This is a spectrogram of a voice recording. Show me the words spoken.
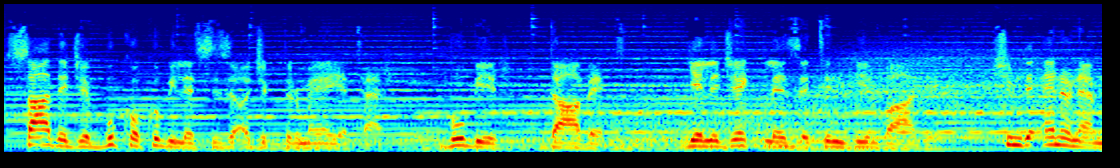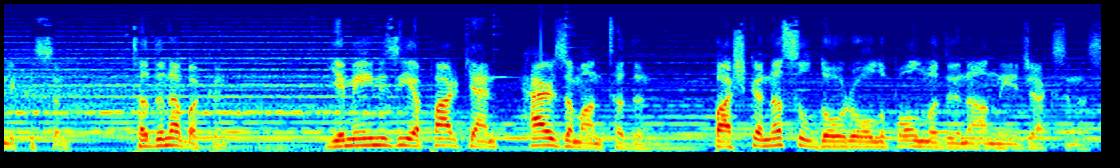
Sadece bu koku bile sizi acıktırmaya yeter. Bu bir davet. Gelecek lezzetin bir vaadi. Şimdi en önemli kısım. Tadına bakın. Yemeğinizi yaparken her zaman tadın. Başka nasıl doğru olup olmadığını anlayacaksınız.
